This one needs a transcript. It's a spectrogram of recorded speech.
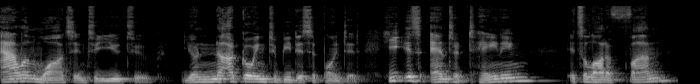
Alan Watts into YouTube. You're not going to be disappointed. He is entertaining, it's a lot of fun,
